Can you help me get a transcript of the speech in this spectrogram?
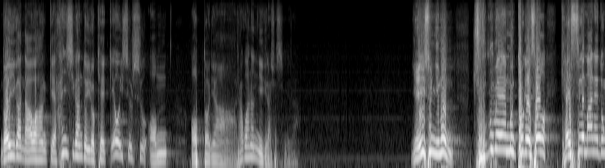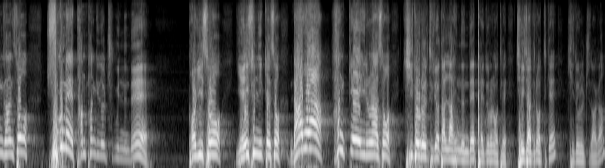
너희가 나와 함께 한 시간도 이렇게 깨어 있을 수 없, 없더냐라고 하는 얘기를 하셨습니다. 예수님은 죽음의 문턱에서 겟세만의 동산서 죽음의 단판기도를 주고 있는데 거기서 예수님께서 나와 함께 일어나서 기도를 드려달라 했는데 베드로는 어떻게 제자들은 어떻게 기도를 주다가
